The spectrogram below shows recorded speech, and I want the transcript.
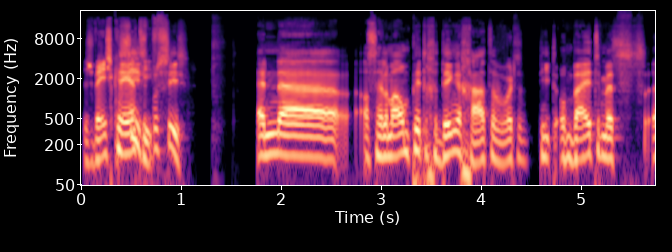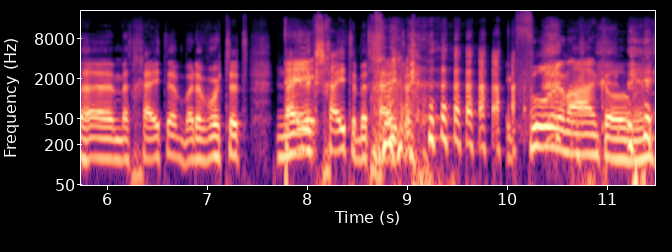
Dus wees creatief. Precies, precies. En eh, als het helemaal om pittige dingen gaat, dan wordt het niet ontbijten met, eh, met geiten, maar dan wordt het Nee, pijnlijk schijten met geiten. ik voelde hem aankomen.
